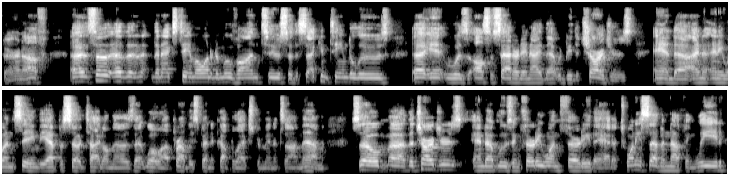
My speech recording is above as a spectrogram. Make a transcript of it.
Fair enough. Uh, so uh, the the next team I wanted to move on to. So the second team to lose uh, it was also Saturday night. That would be the Chargers. And uh, I know anyone seeing the episode title knows that we'll uh, probably spend a couple extra minutes on them. So uh, the Chargers end up losing 31-30. They had a 27 nothing lead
